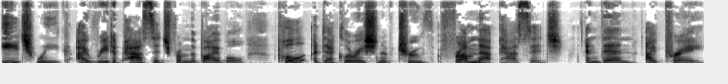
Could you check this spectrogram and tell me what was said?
Each week, I read a passage from the Bible, pull a declaration of truth from that passage, and then I pray.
